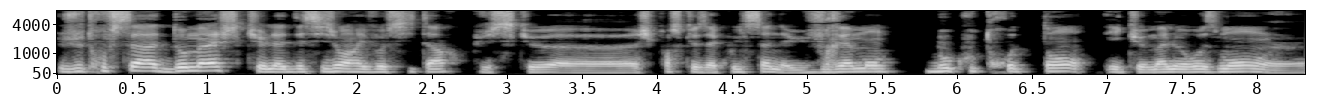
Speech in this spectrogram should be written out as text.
je trouve ça dommage que la décision arrive aussi tard, puisque euh, je pense que Zach Wilson a eu vraiment beaucoup trop de temps et que malheureusement, euh,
